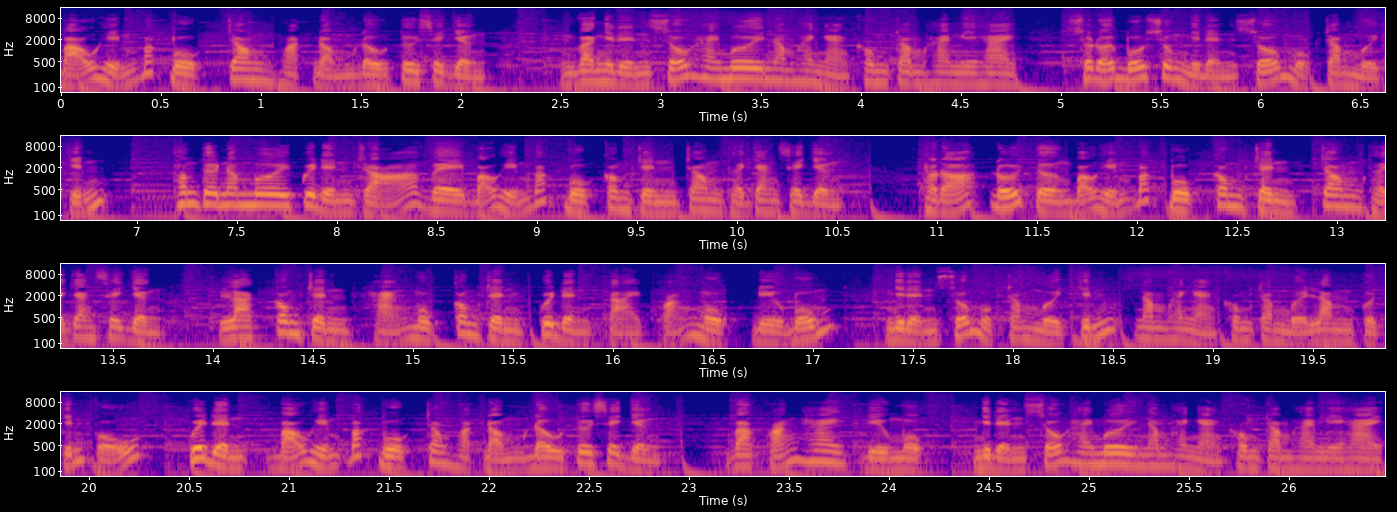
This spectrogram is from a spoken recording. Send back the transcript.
bảo hiểm bắt buộc trong hoạt động đầu tư xây dựng và nghị định số 20 năm 2022 sửa đổi bổ sung nghị định số 119. Thông tư 50 quy định rõ về bảo hiểm bắt buộc công trình trong thời gian xây dựng, theo đó, đối tượng bảo hiểm bắt buộc công trình trong thời gian xây dựng là công trình hạng mục công trình quy định tại khoản 1 điều 4 Nghị định số 119 năm 2015 của Chính phủ quy định bảo hiểm bắt buộc trong hoạt động đầu tư xây dựng và khoản 2 điều 1 Nghị định số 20 năm 2022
